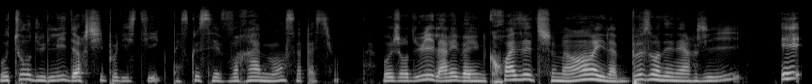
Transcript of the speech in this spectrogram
autour du leadership holistique parce que c'est vraiment sa passion. Aujourd'hui, il arrive à une croisée de chemin, il a besoin d'énergie et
